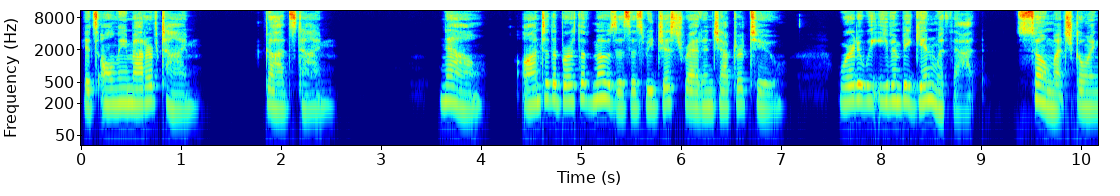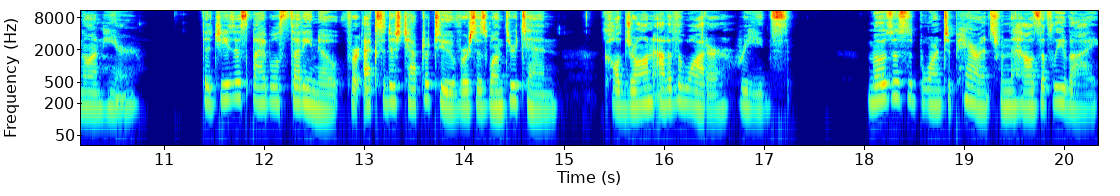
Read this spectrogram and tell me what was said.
It's only a matter of time. God's time. Now, on to the birth of Moses as we just read in chapter 2. Where do we even begin with that? So much going on here. The Jesus Bible study note for Exodus chapter 2, verses 1 through 10, called Drawn Out of the Water, reads Moses was born to parents from the house of Levi,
